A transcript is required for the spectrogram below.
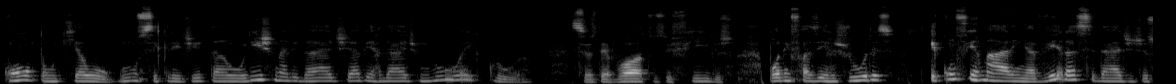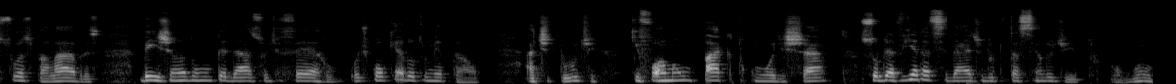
contam que a Ogum se acredita a originalidade e a verdade nua e crua. Seus devotos e filhos podem fazer juras e confirmarem a veracidade de suas palavras beijando um pedaço de ferro ou de qualquer outro metal. Atitude que forma um pacto com o orixá sobre a veracidade do que está sendo dito. Ogum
